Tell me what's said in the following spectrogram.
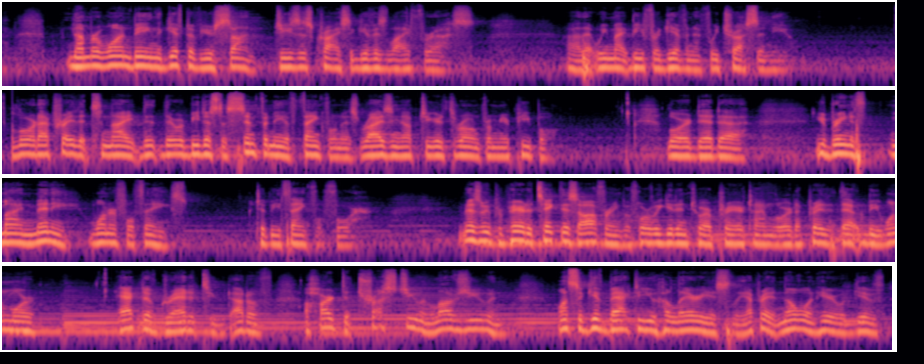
Number one being the gift of your Son. Jesus Christ to give his life for us, uh, that we might be forgiven if we trust in you. Lord, I pray that tonight that there would be just a symphony of thankfulness rising up to your throne from your people. Lord, that uh, you bring to mind many wonderful things to be thankful for. And as we prepare to take this offering before we get into our prayer time, Lord, I pray that that would be one more act of gratitude out of a heart that trusts you and loves you and wants to give back to you hilariously. I pray that no one here would give,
